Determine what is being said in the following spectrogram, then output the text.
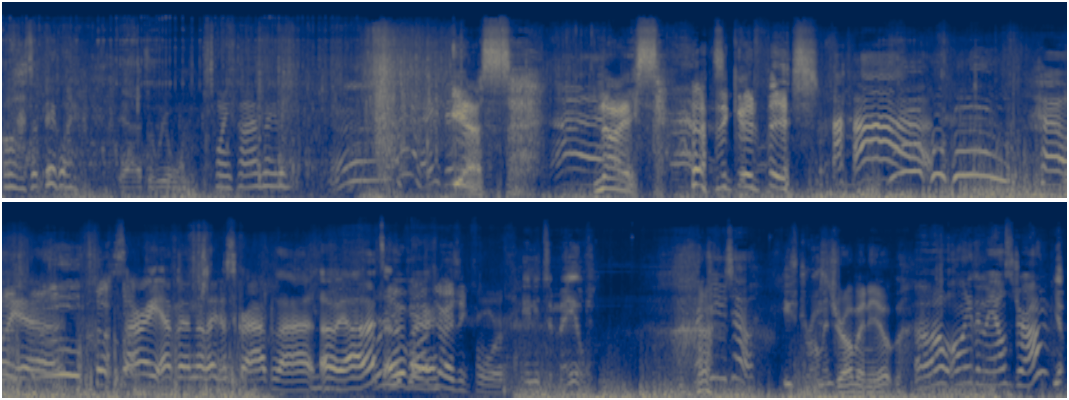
Oh, that's a big one. yeah, that's a real one. 25 maybe. Yes. Nice. That's a good fish. Hell yeah. Sorry, Evan, that I just grabbed that. Oh yeah, that's over. apologizing for? And it's a male. How do you tell? He's drumming. Drumming, yep. Oh, only the males drum? Yep.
